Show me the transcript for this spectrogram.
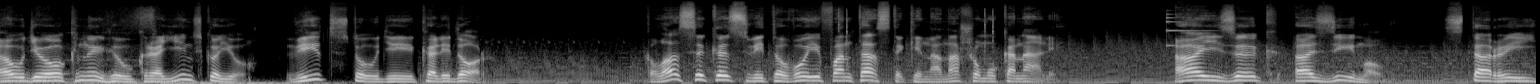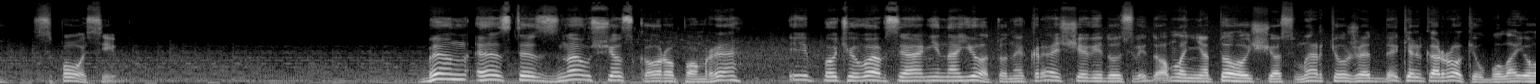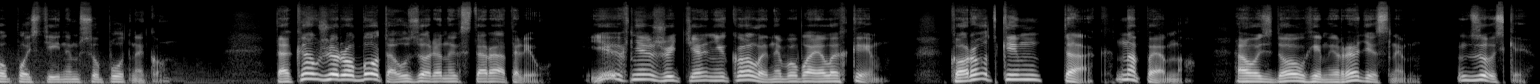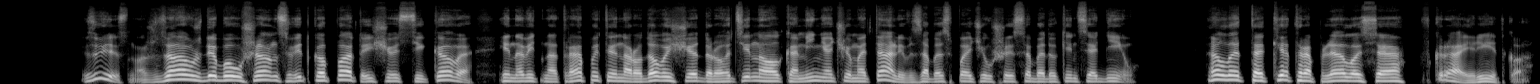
Аудіокниги українською від студії Калідор. Класика світової фантастики на нашому каналі. Айзек Азімов. Старий спосіб. Бен Естес знав, що скоро помре, і почувався ані на йоту не краще від усвідомлення того, що смерть уже декілька років була його постійним супутником. Така вже робота у зоряних старателів. Їхнє життя ніколи не буває легким. Коротким так, напевно, а ось довгим і радісним дзузьки. Звісно ж, завжди був шанс відкопати щось цікаве і навіть натрапити на родовище дорогоцінного каміння чи металів, забезпечивши себе до кінця днів. Але таке траплялося вкрай рідко.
